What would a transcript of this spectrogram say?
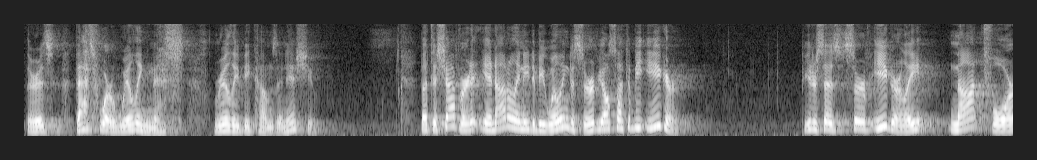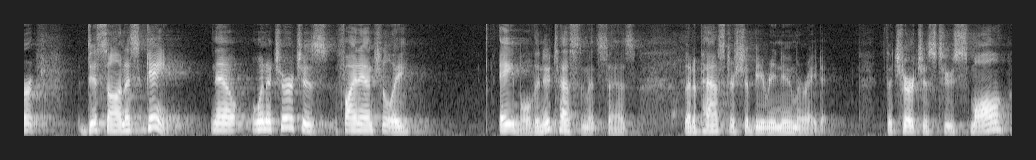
There is, that's where willingness really becomes an issue. But to shepherd, you not only need to be willing to serve, you also have to be eager. Peter says, serve eagerly, not for dishonest gain. Now, when a church is financially able, the New Testament says that a pastor should be remunerated. The church is too small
